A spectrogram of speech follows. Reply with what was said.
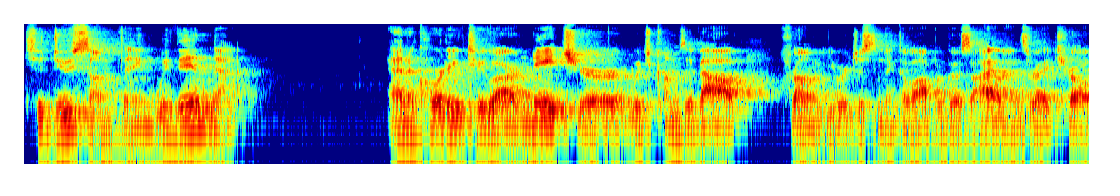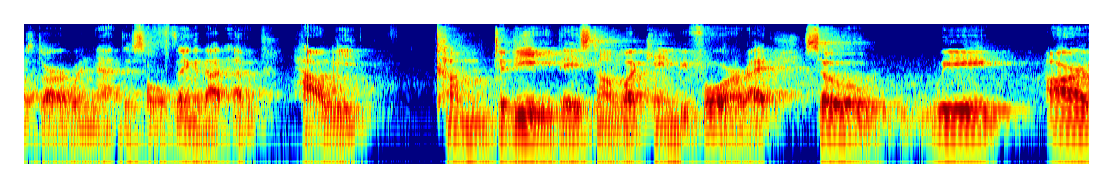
to do something within that. And according to our nature, which comes about from, you were just in the Galapagos Islands, right? Charles Darwin had this whole thing about how we come to be based on what came before, right? So we are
